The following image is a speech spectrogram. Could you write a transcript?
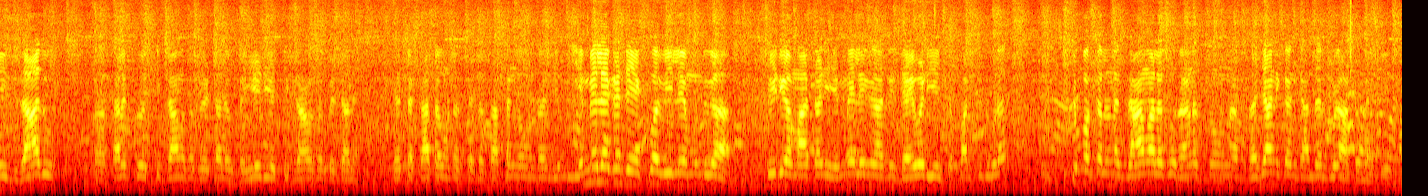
ఇది రాదు. కలెక్టర్ వచ్చి గ్రామ సభ పెట్టాలి ఒక ఏడీ వచ్చి గ్రామ సభ పెట్టాలి. పెద్ద కథ ఉంటుంది పెద్ద తతంగా ఉంటుంది? చెప్పి ఎమ్మెల్యే కంటే ఎక్కువ వీళ్ళే ముందుగా స్పీడ్గా మాట్లాడి ఎమ్మెల్యే గారిని డైవర్ట్ చేసే పరిస్థితి కూడా చుట్టుపక్కల ఉన్న గ్రామాలకు రణత్వం ఉన్న ప్రజానికానికి అందరికీ కూడా అర్థమైపోయింది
